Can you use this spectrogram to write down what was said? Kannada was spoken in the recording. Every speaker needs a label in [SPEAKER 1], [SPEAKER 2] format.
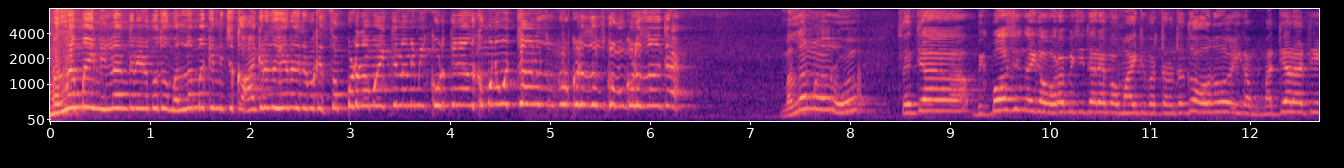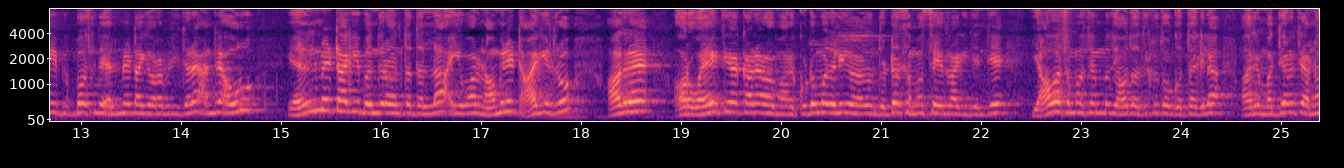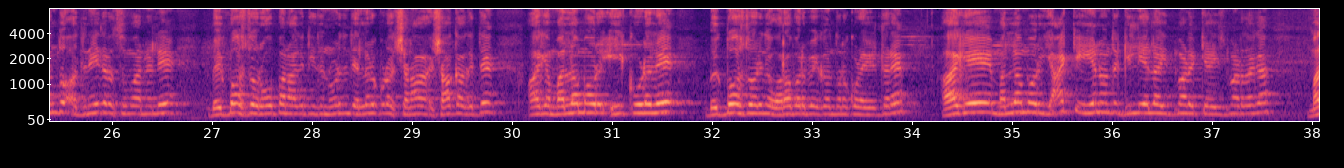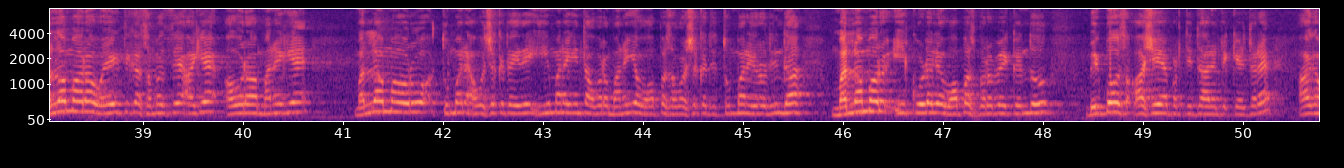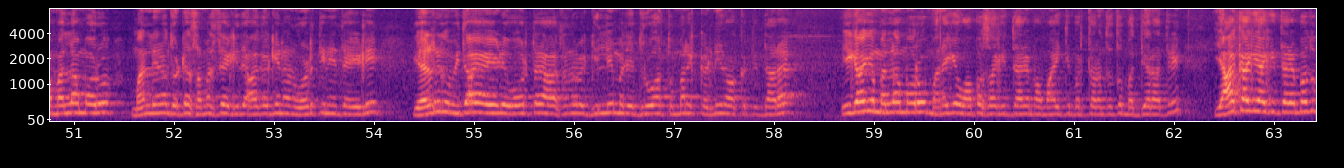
[SPEAKER 1] ಮಲ್ಲಮ್ಮ ಏನಿಲ್ಲ ಅಂತ ಹೇಳ್ಬೋದು. ಮಲ್ಲಮ್ಮಗೆ ನಿಜಕ್ಕೂ ಆಗಿರೋದು ಏನೋ ಇದ್ರ ಬಗ್ಗೆ ಸಂಪೂರ್ಣ ಮಾಹಿತಿ ನಾನು ನಿಮಗೆ ಕೊಡ್ತೀನಿ. ಅದಕ್ಕೆ ಮನ ಸ್ನೇಹಿತರೆ. ಮಲ್ಲಮ್ಮ ಅವರು ಸದ್ಯ ಬಿಗ್ ಬಾಸಿಂದ ಈಗ ಹೊರಬಿದ್ದಿದ್ದಾರೆ ಎಂಬ ಮಾಹಿತಿ ಬರ್ತಾರಂಥದ್ದು ಅವರು ಈಗ ಮಧ್ಯರಾತ್ರಿ ಬಿಗ್ ಬಾಸ್ನಿಂದ ಎಲಿಮಿನೇಟ್ ಆಗಿ ಹೊರಬಿದ್ದಿದ್ದಾರೆ ಅಂದರೆ ಅವರು ಎಲಿಮಿನೇಟ್ ಆಗಿ ಬಂದಿರೋವಂಥದ್ದಲ್ಲ, ಈ ವಾರ ನಾಮಿನೇಟ್ ಆಗಿದ್ರು. ಆದರೆ ಅವ್ರ ವೈಯಕ್ತಿಕ ಕಾರಣ ಅವ್ರ ಕುಟುಂಬದಲ್ಲಿ ಒಂದು ದೊಡ್ಡ ಸಮಸ್ಯೆ ಎದುರಾಗಿದೆಯಂತೆ ಯಾವ ಸಮಸ್ಯೆ ಎಂಬುದು ಯಾವುದು ಅಧಿಕೃತವಾಗಿ ಗೊತ್ತಾಗಿಲ್ಲ. ಆದರೆ ಮಧ್ಯರಾತ್ರಿ ಹನ್ನೊಂದು, ಹದಿನೈದರ ಸುಮಾರಿನಲ್ಲಿ ಬಿಗ್ ಬಾಸ್ ಡೋರ್ ಓಪನ್ ಆಗುತ್ತೆ. ಇದು ನೋಡಿದಂತೆ ಎಲ್ಲರೂ ಕೂಡ ಕ್ಷಣ ಶಾಕ್ ಆಗುತ್ತೆ. ಹಾಗೆ ಮಲ್ಲಮ್ಮ ಅವರು ಈ ಕೂಡಲೇ ಬಿಗ್ ಬಾಸ್ ಡೋರಿಂದ ಹೊರ ಬರಬೇಕು ಅಂತಲೂ ಕೂಡ ಹೇಳ್ತಾರೆ. ಹಾಗೆ ಮಲ್ಲಮ್ಮ ಅವರು ಯಾಕೆ ಏನು ಅಂತ ಗಿಲ್ಲಿ ಎಲ್ಲ ಇದು ಮಾಡೋಕ್ಕೆ, ಇದು ಮಾಡಿದಾಗ ಮಲ್ಲಮ್ಮ ಅವರ ವೈಯಕ್ತಿಕ ಸಮಸ್ಯೆ, ಹಾಗೆ ಅವರ ಮನೆಗೆ ಮಲ್ಲಮ್ಮ ಅವರು ತುಂಬಾ ಅವಶ್ಯಕತೆ ಇದೆ. ಈ ಮನೆಗಿಂತ ಅವರ ಮನೆಗೆ ವಾಪಸ್ ಅವಶ್ಯಕತೆ ತುಂಬಾ ಇರೋದ್ರಿಂದ ಮಲ್ಲಮ್ಮರು ಈ ಕೂಡಲೇ ವಾಪಸ್ ಬರಬೇಕೆಂದು ಬಿಗ್ ಬಾಸ್ ಆಶಯ ಪಡ್ತಿದ್ದಾರೆ ಅಂತ ಕೇಳ್ತಾರೆ. ಆಗ ಮಲ್ಲಮ್ಮ ಅವರು ಮಲ್ಲೇನೋ ದೊಡ್ಡ ಸಮಸ್ಯೆ ಆಗಿದೆ. ಹಾಗಾಗಿ ನಾನು ಹೊಡ್ತೀನಿ ಅಂತ ಹೇಳಿ ಎಲ್ರಿಗೂ ವಿದಾಯ ಹೇಳಿ ಹೋಗ್ತಾರೆ. ಆ ಸಂದರ್ಭ ಗಿಲ್ಲಿ ಮತ್ತು ಧ್ರುವ ತುಂಬಾ ಕಣ್ಣೀರು ಹಾಕುತ್ತಿದ್ದಾರೆ. ಹೀಗಾಗಿ ಮಲ್ಲಮ್ಮ ಅವರು ಮನೆಗೆ ವಾಪಸ್ ಆಗಿದ್ದಾರೆ ಎಂಬ ಮಾಹಿತಿ ಬರ್ತಾರಂಥದ್ದು ಮಧ್ಯರಾತ್ರಿ. ಯಾಕಾಗಿ ಆಗಿದ್ದಾರೆ ಎಂಬುದು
